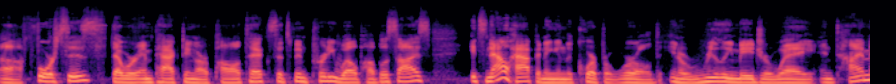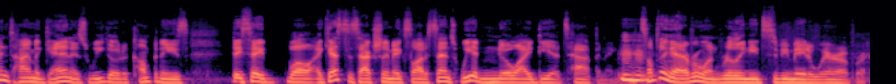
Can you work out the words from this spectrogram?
uh, forces that were impacting our politics. That's been pretty well publicized. It's now happening in the corporate world in a really major way. And time and time again, as we go to companies, they say, well, I guess this actually makes a lot of sense. We had no idea it's happening. Mm-hmm. It's something that everyone really needs to be made aware of right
